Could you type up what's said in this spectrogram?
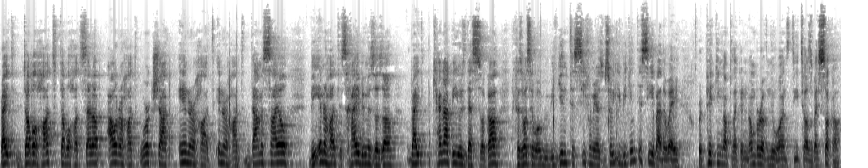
right? Double hut, double hut setup, outer hut, workshop, inner hut, inner hut, domicile. The inner hut is chayib mezuzah, right? Cannot be used as sukkah because also what we begin to see from here. Is, so you begin to see, by the way, we're picking up like a number of nuanced details by sukkah.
